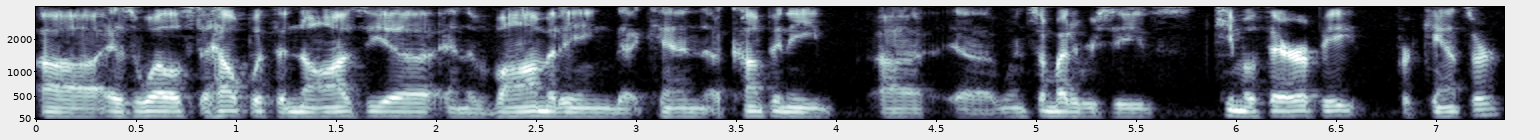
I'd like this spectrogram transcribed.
uh, as well as to help with the nausea and the vomiting that can accompany uh, uh when somebody receives chemotherapy for cancer.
